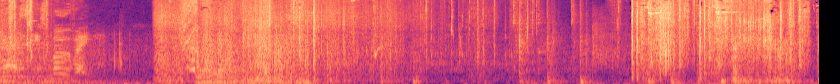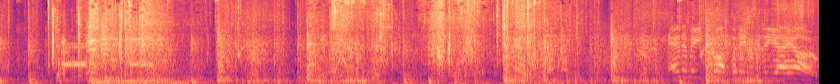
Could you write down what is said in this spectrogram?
Gas is moving. Enemy dropping into the AO.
